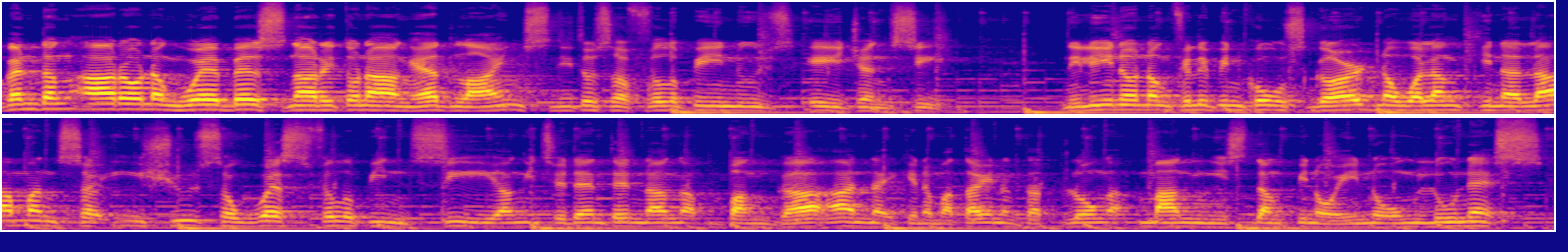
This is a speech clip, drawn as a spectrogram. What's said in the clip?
Magandang araw ng Webes, narito na ang headlines dito sa Philippine News Agency. Nilinaw ng Philippine Coast Guard na walang kinalaman sa issue sa West Philippine Sea ang insidente ng banggaan na ikinamatay ng tatlong mangingisdang Pinoy noong lunes.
